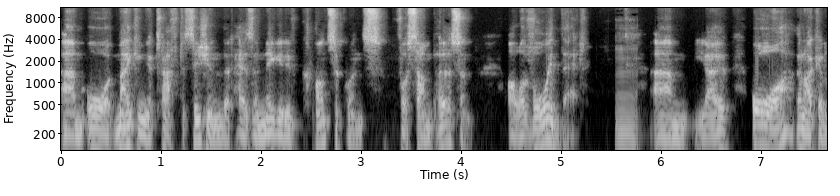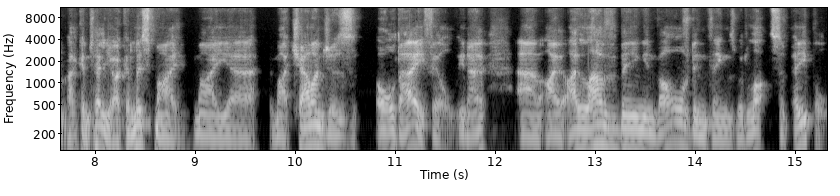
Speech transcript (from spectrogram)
um, or making a tough decision that has a negative consequence for some person. I'll avoid that. Mm. Um, you know, or and I can I can tell you I can list my my uh, my challenges all day, Phil. You know, um, I, I love being involved in things with lots of people.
